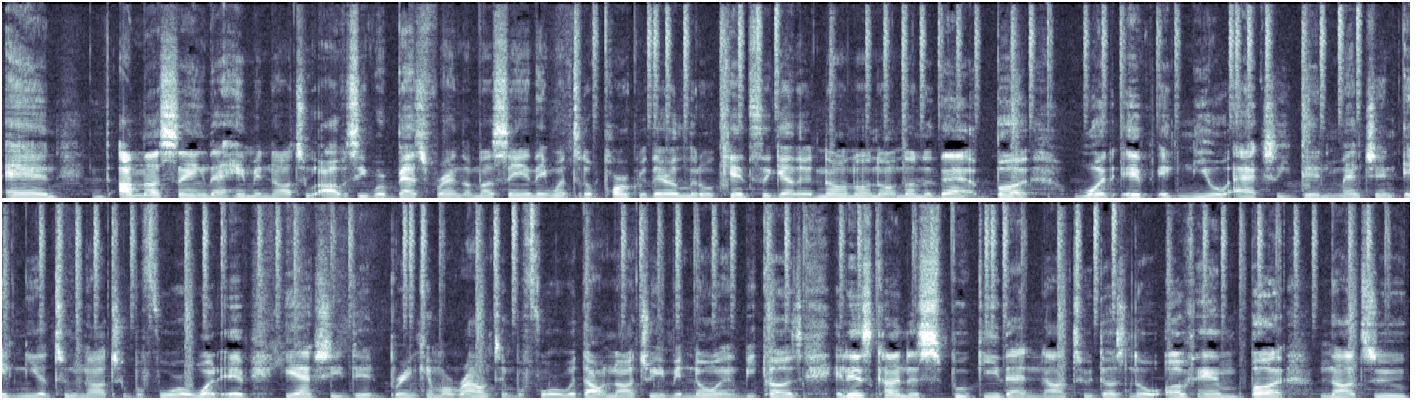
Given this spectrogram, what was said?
And I'm not saying that him and Natsu obviously were best friends. I'm not saying they went to the park with their little kids together. No, no, no, none of that. But what if Igneel actually did mention Ignia to Natsu before? What if he actually did bring him around him before without Natsu even knowing because it is kind of spooky that Natsu does know of him, but Natsu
